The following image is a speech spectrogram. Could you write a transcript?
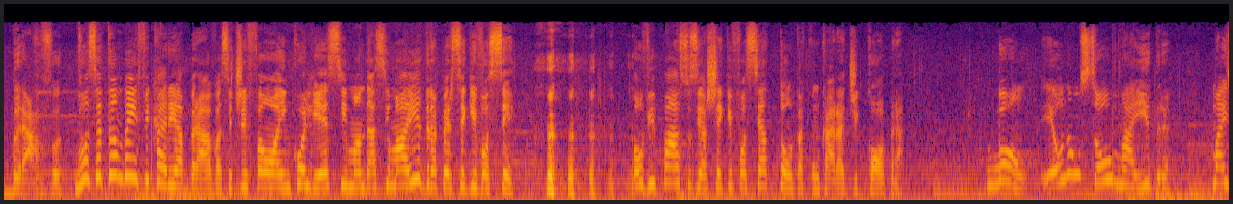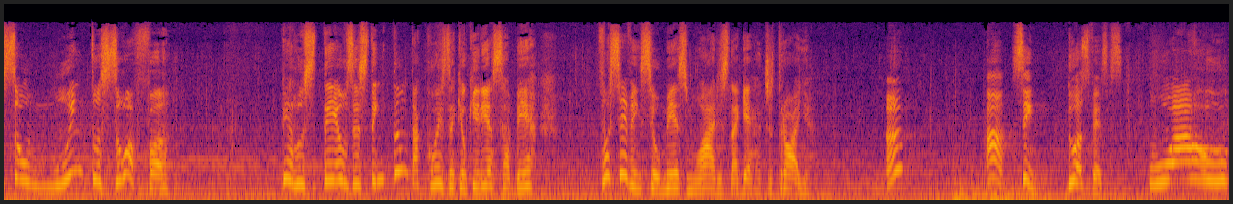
brava? Você também ficaria brava se Tifão a encolhesse e mandasse uma hidra perseguir você. Ouvi passos e achei que fosse a tonta com cara de cobra. Bom, eu não sou uma hidra, mas sou muito sua fã. Pelos deuses, tem tanta coisa que eu queria saber. Você venceu mesmo Ares na Guerra de Troia? Ah, sim, duas vezes. Uau!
